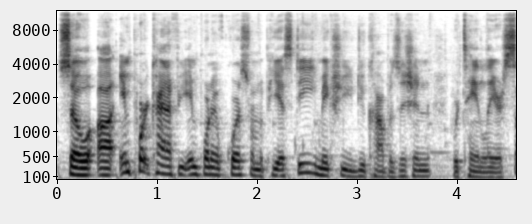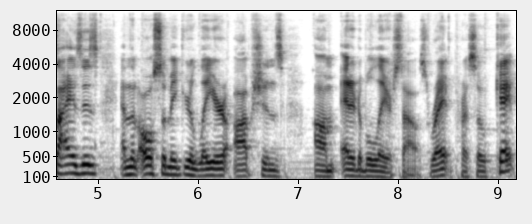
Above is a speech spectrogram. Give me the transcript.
So, uh, import kind of, if you're importing, of course, from a PSD, make sure you do composition, retain layer sizes, and then also make your layer options um, editable layer styles, right? Press OK.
